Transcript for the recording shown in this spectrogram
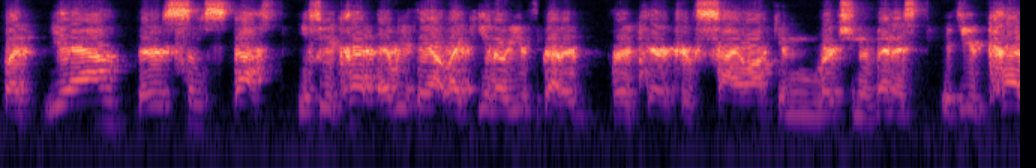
But yeah, there's some stuff. If you cut everything out, like, you know, you've got a, the character of Shylock in Merchant of Venice, if you cut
